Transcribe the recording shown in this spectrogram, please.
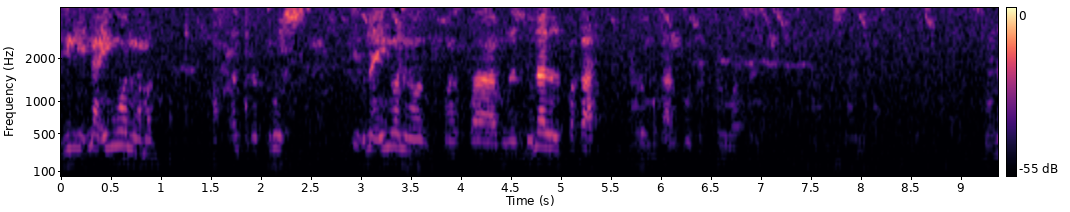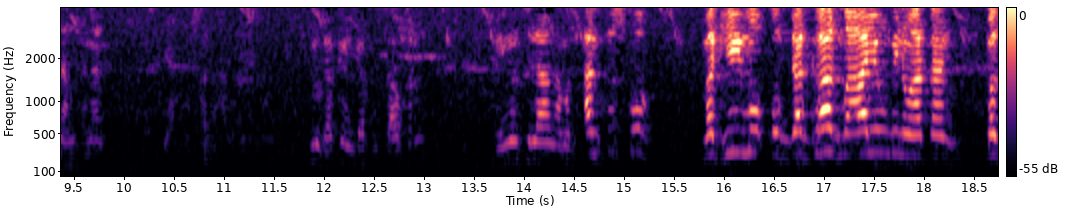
Dili na ingon nga magpasan pa ka krus. Dili na ingon nga magpabunal-bunal pa ka para makaangkon ka sa kaluwasan. Di apusan ka ang Kristo. Pero daghan gapong tao karon. Ingon sila nga mag-antos ko. Maghimo kog daghag maayong binuhatan. Mag,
